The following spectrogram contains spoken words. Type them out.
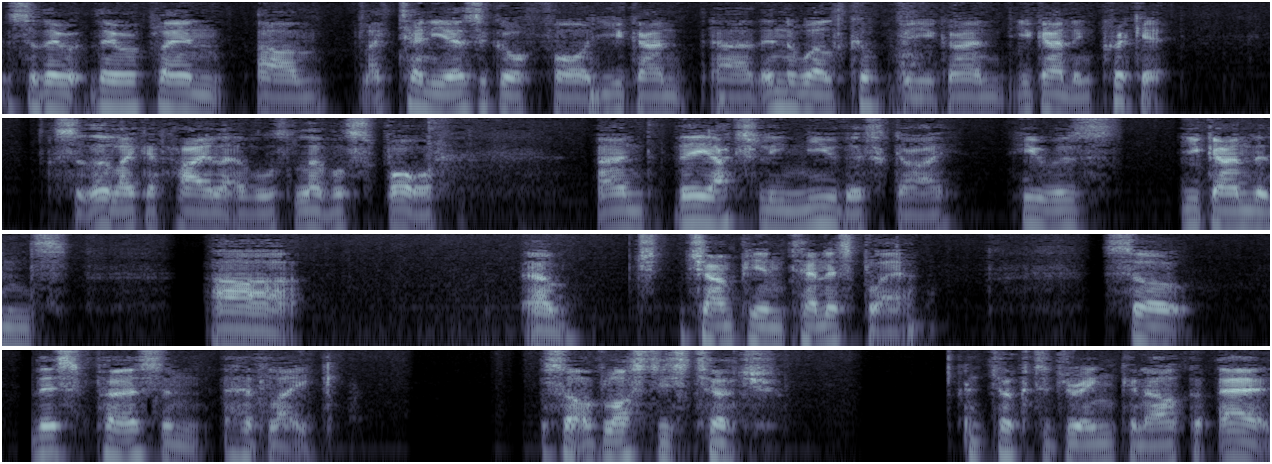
so they they were playing um, like ten years ago for Uganda uh, in the World Cup for Uganda Ugandan cricket. So they're like at high levels level sport, and they actually knew this guy. He was Ugandan's uh, um, ch- champion tennis player. So this person had like sort of lost his touch and took to drink and alcohol, uh,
